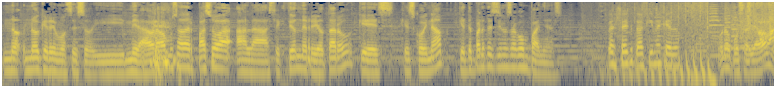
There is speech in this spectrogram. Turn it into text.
No, no, queremos eso. Y mira, ahora vamos a dar paso a, a, la sección de Ryotaro, que es, que es Coin Up. ¿Qué te parece si nos acompañas? Perfecto, aquí me quedo. Bueno, pues allá vamos.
